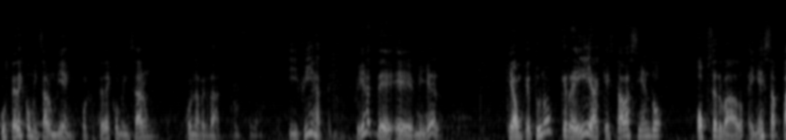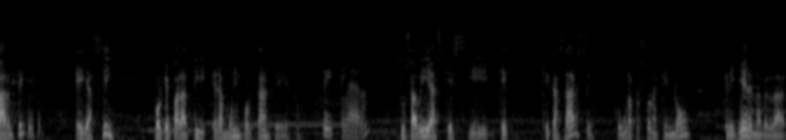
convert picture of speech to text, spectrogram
ustedes comenzaron bien, porque ustedes comenzaron con la verdad. Así es. Y fíjate, fíjate, eh, Miguel, que aunque tú no creías que estaba siendo observado en esa parte, ella sí, porque para ti era muy importante eso. Sí, claro. Tú sabías que si que, que casarse con una persona que no creyera en la verdad,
